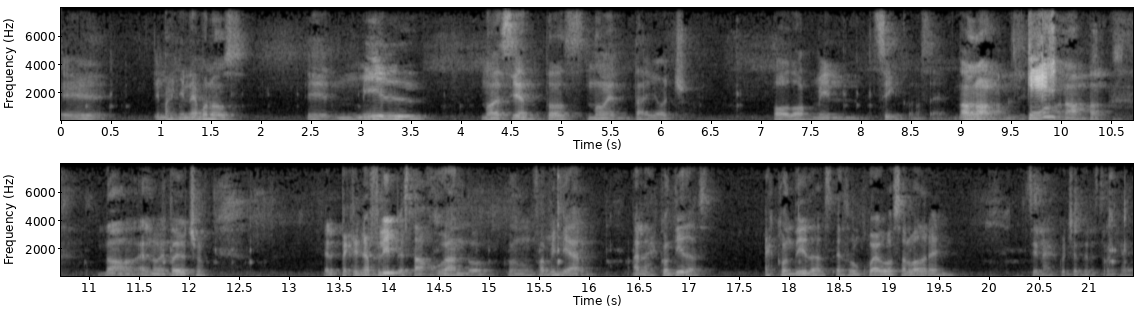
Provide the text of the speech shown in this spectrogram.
Eh, imaginémonos en 1998 o 2005, no sé. No, no, no. 2005, ¿Qué? No, no, no, el 98. El pequeño Flip estaba jugando con un familiar a las escondidas. Escondidas es un juego salvadoreño, si las escuchas del extranjero,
